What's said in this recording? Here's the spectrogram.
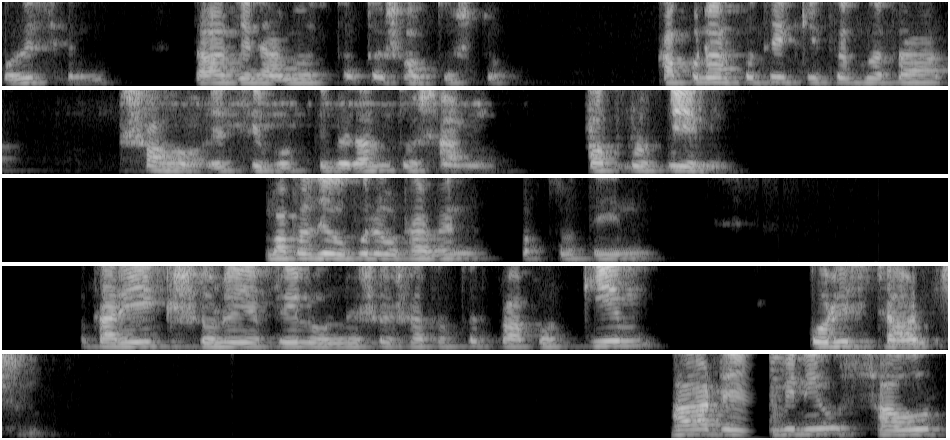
করেছেন, তা জেনে আমি অত্যন্ত সন্তুষ্ট। আপনার প্রতি কৃতজ্ঞতা সহ এসি ভক্তি বেদান্ত স্বামী পত্র তিন। মাতাজি উপরে উঠাবেন, পত্র তিন। তারিখ ষোলোই এপ্রিল উনিশশো সাতাত্তর, প্রাপক কিম কোরিস্টার্ট হার্ড এভিনিউ, সাউথ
